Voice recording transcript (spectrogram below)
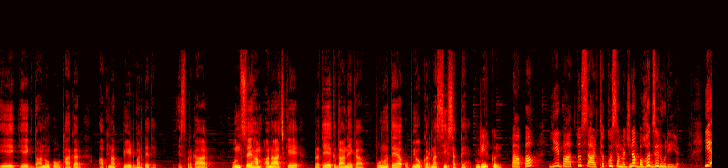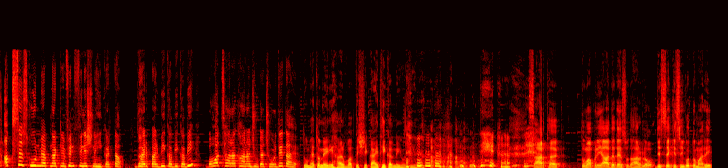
एक एक दानों को उठाकर अपना पेट भरते थे। इस प्रकार उनसे हम अनाज के प्रत्येक दाने का पूर्णतया उपयोग करना सीख सकते हैं। बिल्कुल। पापा ये बात तो सार्थक को समझना बहुत ज़रूरी है। ये अक्सर स्कूल में अपना टिफ़िन फिनिश नहीं करता। घर पर भी कभी कभी बहुत सारा खाना झूठा छोड़ देता है। तुम्हें तो मेरी हर वक्त शिकायत ही करनी होती है। सार्थक तुम अपनी आदतें सुधार लो जिससे किसी को तुम्हारी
